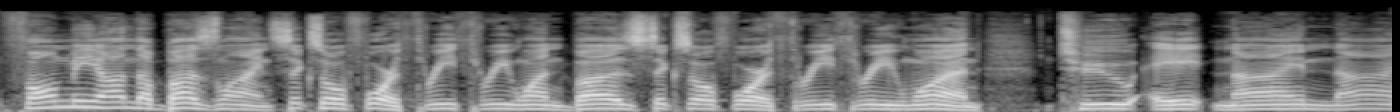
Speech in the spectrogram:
Phone me on the buzz line, 604-331-BUZZ, 604-331 2899.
